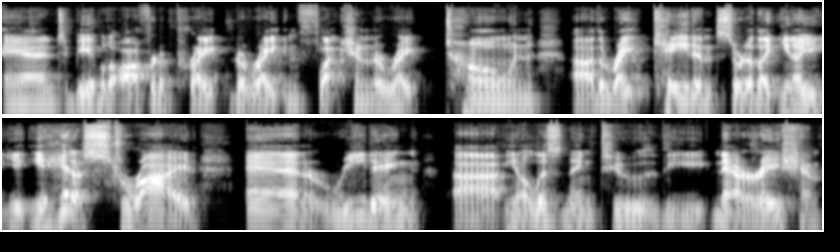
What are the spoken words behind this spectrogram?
and to be able to offer the right the right inflection, the right tone, uh, the right cadence, sort of like you know you, you hit a stride. And reading, uh, you know, listening to the narration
